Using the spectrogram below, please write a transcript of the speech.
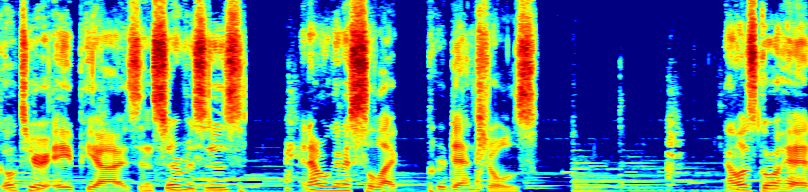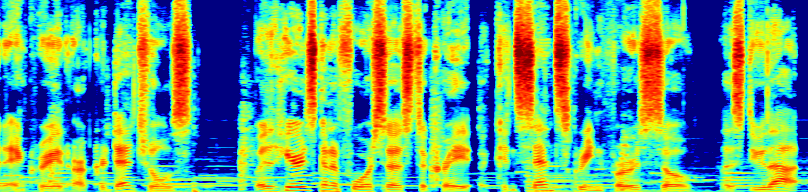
go to your APIs and services, and now we're going to select credentials. Now let's go ahead and create our credentials. But here it's going to force us to create a consent screen first, so let's do that.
